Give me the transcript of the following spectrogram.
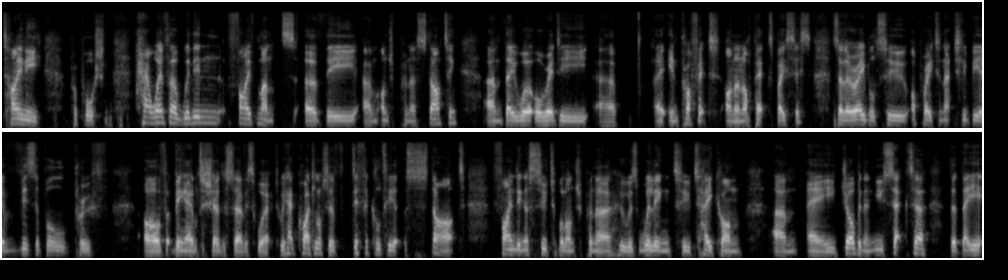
tiny proportion. However within five months of the um, entrepreneur starting um, they were already uh, uh, in profit on an OPEX basis. So they're able to operate and actually be a visible proof of being able to show the service worked. We had quite a lot of difficulty at the start finding a suitable entrepreneur who was willing to take on um, a job in a new sector that they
